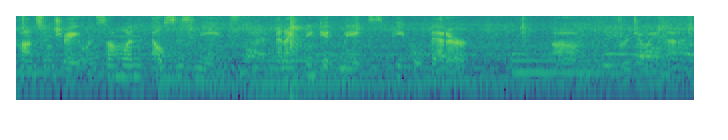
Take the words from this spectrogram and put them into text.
concentrate on someone else's needs and I think it makes people better um, for doing that.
